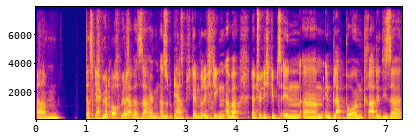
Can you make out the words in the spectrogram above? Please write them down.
Ähm, Das merkt ich, würd, man auch. ich würde also, aber sagen, also du kannst Ja. mich gerne berichtigen, aber natürlich gibt es in, ähm, in Bloodborne gerade dieser,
